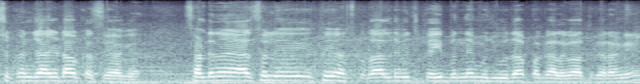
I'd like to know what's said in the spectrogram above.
ਸ਼ਿਕੰਜਾ ਜਿਹੜਾ ਉਹ ਕੱਸਿਆ ਗਿਆ। ਸਾਡੇ ਨਾਲ ਇਸ ਵੇਲੇ ਇੱਥੇ ਹਸਪਤਾਲ ਦੇ ਵਿੱਚ ਕਈ ਬੰਦੇ ਮੌਜੂਦ ਆ ਆਪਾਂ ਗੱਲਬਾਤ ਕਰਾਂਗੇ।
